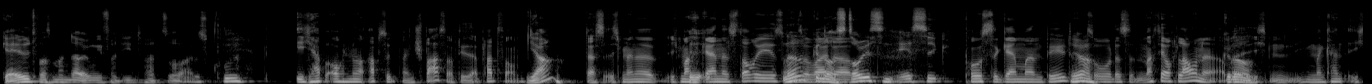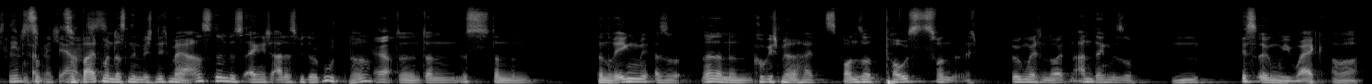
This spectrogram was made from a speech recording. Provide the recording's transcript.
Geld, was man da irgendwie verdient hat, so alles cool. Ich habe auch nur absolut meinen Spaß auf dieser Plattform. Ja, Das, ich meine, ich mache Äh, gerne Stories ne, und so genau, weiter. Stories sind eh sick. Poste gerne mal ein Bild Ja. und so. Das macht ja auch Laune. Aber Genau. ich, man kann, ich nehme es So, halt nicht ernst. sobald man das nämlich nicht mehr ernst nimmt, ist eigentlich alles wieder gut, ne? Ja. Dann, dann ist, dann, dann, regen also, ne, dann, dann gucke ich mir halt Sponsored Posts von irgendwelchen Leuten an, denke mir so, hm, ist irgendwie wack, aber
